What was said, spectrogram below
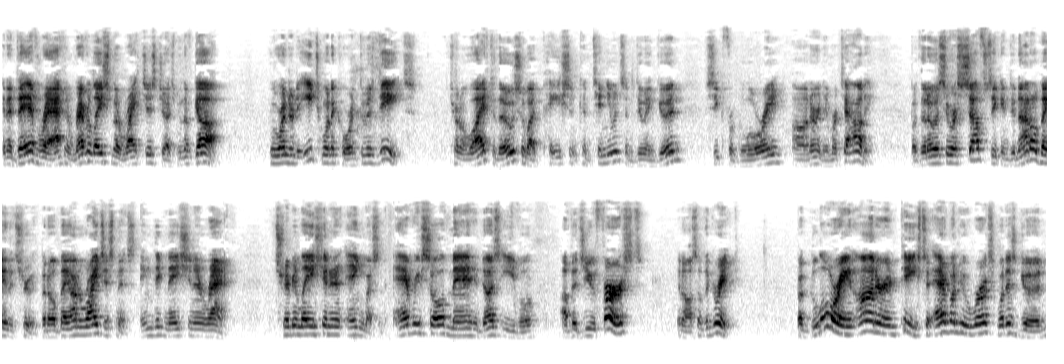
in a day of wrath and revelation of the righteous judgment of God, who render to each one according to his deeds. Eternal life to those who by patient continuance in doing good seek for glory, honor, and immortality. But to those who are self seeking do not obey the truth, but obey unrighteousness, indignation, and wrath, tribulation and anguish, and every soul of man who does evil, of the Jew first, and also of the Greek. But glory and honor and peace to everyone who works what is good,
